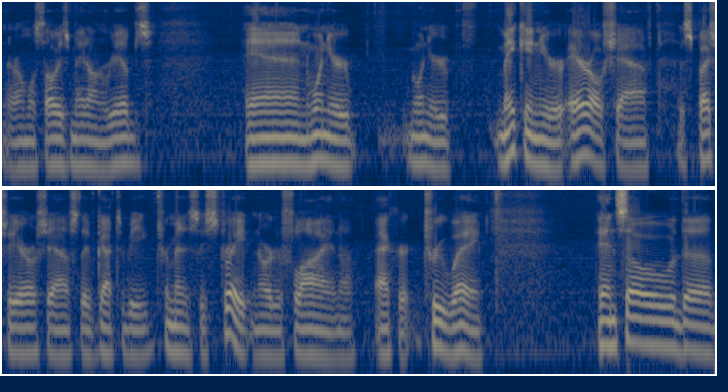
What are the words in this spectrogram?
They're almost always made on ribs. And when you're when you're making your arrow shaft, especially arrow shafts, they've got to be tremendously straight in order to fly in an accurate, true way. And so the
